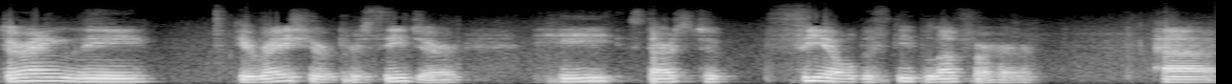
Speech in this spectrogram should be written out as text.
during the erasure procedure, he starts to feel this deep love for her uh,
